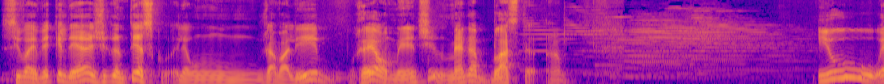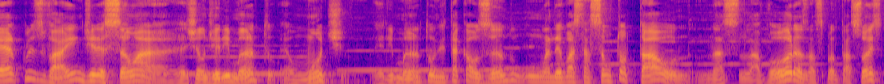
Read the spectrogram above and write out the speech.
se vai ver que ele é gigantesco. Ele é um javali realmente mega blaster. E o Hércules vai em direção à região de Erimanto, é um monte, Erimanto, onde está causando uma devastação total nas lavouras, nas plantações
